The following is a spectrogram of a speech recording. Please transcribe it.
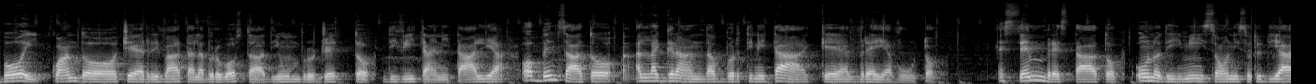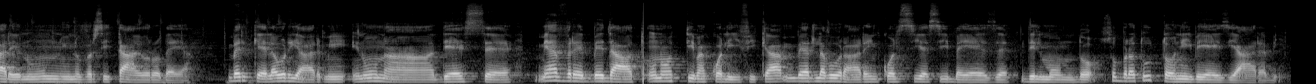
Poi, quando ci è arrivata la proposta di un progetto di vita in Italia, ho pensato alla grande opportunità che avrei avuto. È sempre stato uno dei miei sogni studiare in un'università europea, perché laurearmi in una di esse mi avrebbe dato un'ottima qualifica per lavorare in qualsiasi paese del mondo, soprattutto nei paesi arabi.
